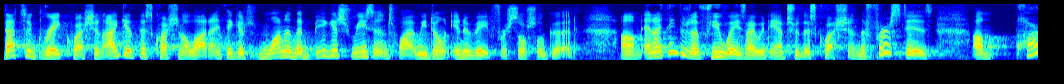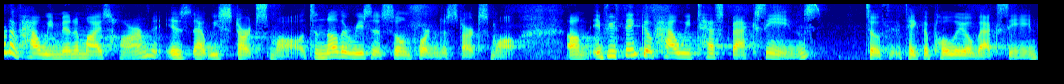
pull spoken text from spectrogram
That's a great question. I get this question a lot, and I think it's one of the biggest reasons why we don't innovate for social good. Um, and I think there's a few ways I would answer this question. The first is um, part of how we minimize harm is that we start small. It's another reason it's so important to start small. Um, if you think of how we test vaccines, so take the polio vaccine.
